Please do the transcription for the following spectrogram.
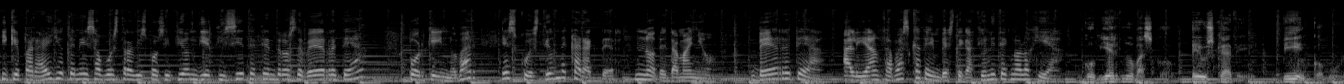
y que para ello tenéis a vuestra disposición 17 centros de BRTA? Porque innovar es cuestión de carácter, no de tamaño. BRTA, Alianza Vasca de Investigación y Tecnología. Gobierno Vasco. Euskadi. Bien común.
